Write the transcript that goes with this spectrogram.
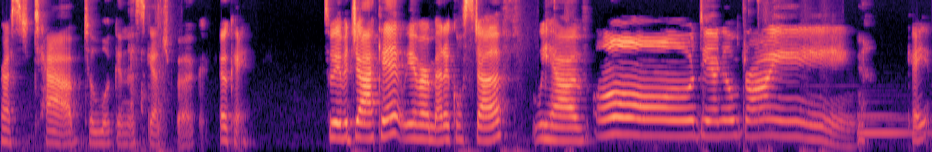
pressed tab to look in the sketchbook. Okay. So we have a jacket, we have our medical stuff, we have, oh, Daniel's drawing. Okay.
